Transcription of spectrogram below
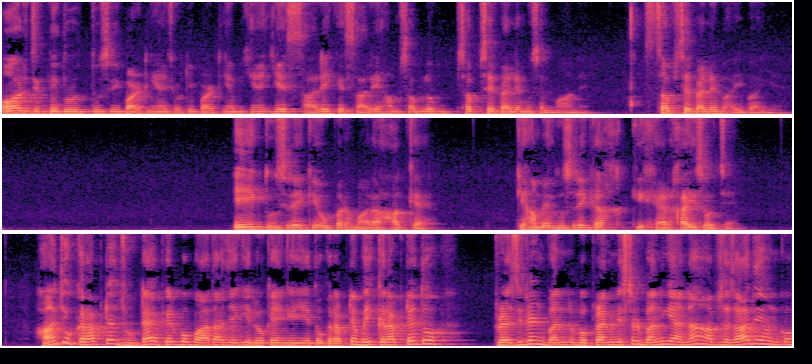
और जितनी दू, दूसरी पार्टियाँ हैं छोटी पार्टियाँ भी हैं ये सारे के सारे हम सब लोग सबसे पहले मुसलमान हैं सबसे पहले भाई भाई हैं। एक दूसरे के ऊपर हमारा हक है कि हम एक दूसरे का की खैर खाई सोचें। हाँ जो करप्ट है झूठा है फिर वो बात आ जाएगी लोग कहेंगे ये तो करप्ट है। भाई करप्ट है तो प्रेसिडेंट बन, वो प्राइम मिनिस्टर बन गया ना आप सजा दें उनको।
